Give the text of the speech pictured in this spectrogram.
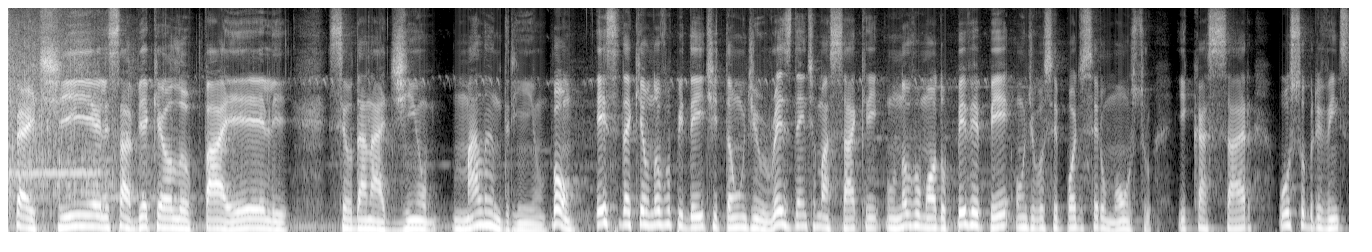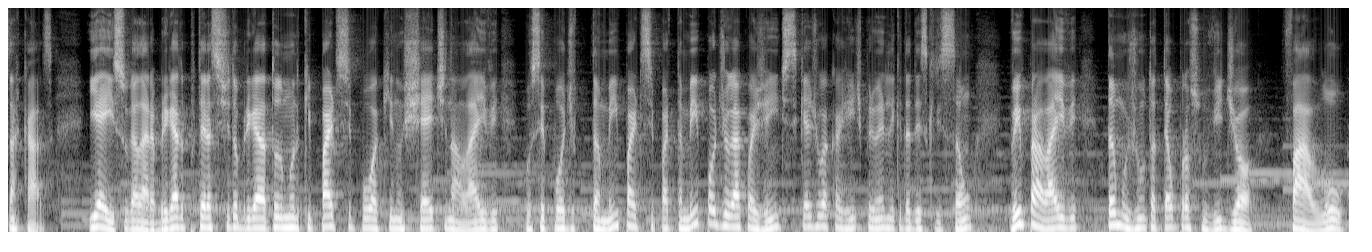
Espertinho, ele sabia que eu ia lupar ele seu danadinho malandrinho. Bom, esse daqui é o novo update então de Resident Massacre, um novo modo PVP onde você pode ser um monstro e caçar os sobreviventes na casa. E é isso, galera. Obrigado por ter assistido, obrigado a todo mundo que participou aqui no chat, na live. Você pode também participar, também pode jogar com a gente. Se quer jogar com a gente, primeiro link da descrição. Vem pra live, tamo junto, até o próximo vídeo, ó. Falou!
